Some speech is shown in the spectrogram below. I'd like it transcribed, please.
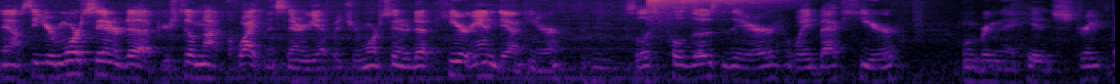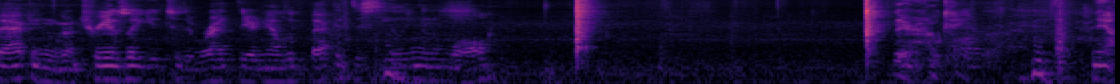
Now, see, you're more centered up. You're still not quite in the center yet, but you're more centered up here and down here. Mm-hmm. So let's pull those there, way back here. We'll bring the head straight back and we're going to translate you to the right there. Now look back at the ceiling and the wall. There, okay. Now,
